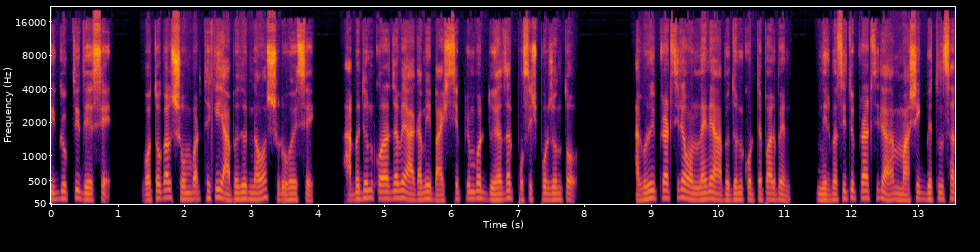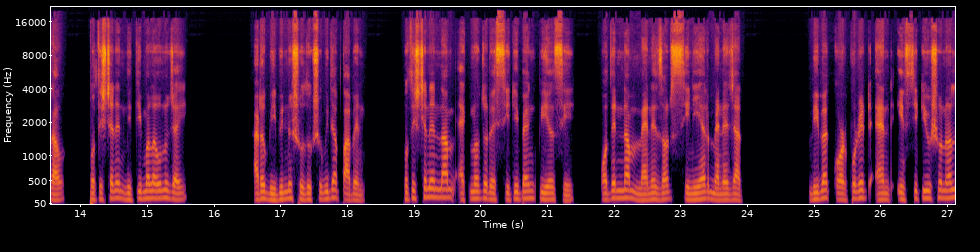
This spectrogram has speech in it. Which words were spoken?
বিজ্ঞপ্তি দিয়েছে। গতকাল সোমবার থেকেই আবেদন নেওয়া শুরু হয়েছে। আবেদন করা যাবে আগামী বাইশ সেপ্টেম্বর দুই হাজার পঁচিশ পর্যন্ত। আগ্রহী প্রার্থীরা অনলাইনে আবেদন করতে পারবেন। নির্বাচিত প্রার্থীরা মাসিক বেতন ছাড়াও প্রতিষ্ঠানের নীতিমালা অনুযায়ী আরও বিভিন্ন সুযোগ সুবিধা পাবেন। প্রতিষ্ঠানের নাম এক নজরে সিটি ব্যাংক পিএলসি, পদের নাম ম্যানেজার, সিনিয়র ম্যানেজার, বিভাগ কর্পোরেট অ্যান্ড ইনস্টিটিউশনাল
